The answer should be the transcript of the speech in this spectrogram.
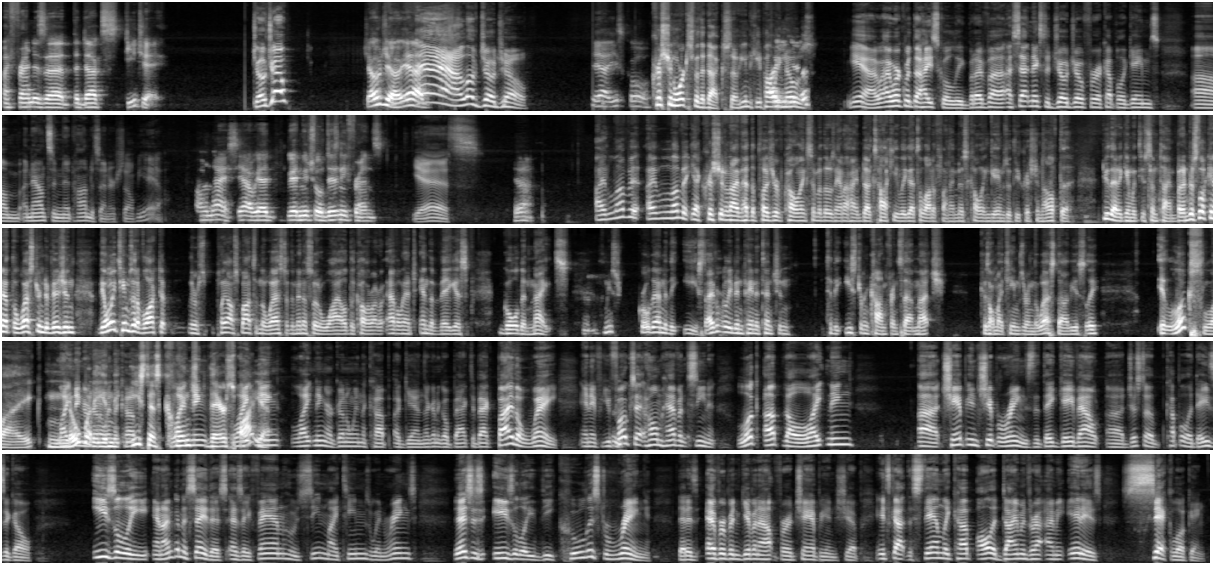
My friend is a the Ducks DJ. JoJo. Jojo, yeah, Yeah, I love JoJo. yeah, he's cool. Christian works for the Ducks, so he, he probably you do? knows. Yeah, I, I work with the high school league, but I've uh, I sat next to JoJo for a couple of games, um, announcing at Honda Center. So yeah, Oh, nice. Yeah, we had we had mutual Disney friends. yes, Yeah. I love it. I love it. Yeah, Christian and I have had the pleasure of calling some of those Anaheim Ducks hockey league. That's a lot of fun. I miss calling games with you, Christian. I'll have to do that again with you sometime. But I'm just looking at the Western Division. The only teams that have locked up their playoff spots in the West are the Minnesota Wild, the Colorado Avalanche, and the Vegas Golden Knights. Mhm. Let me scroll down to the East. I haven't really been paying attention to the Eastern Conference that much because all my teams are in the West, obviously. It looks like Lightning nobody in the, the East has clinched Lightning, their spot yet. Lightning, Lightning are going to win the cup again. They're going to go back to back. By the way, and if you Hmm. folks at home haven't seen it, look up the Lightning uh, championship rings that they gave out uh, just a couple of days ago. Easily, and I'm going to say this as a fan who's seen my teams win rings, this is easily the coolest ring that has ever been given out for a championship. It's got the Stanley Cup, all the diamonds around. I mean, it is sick looking.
